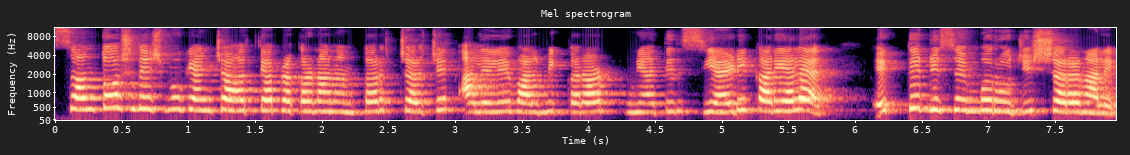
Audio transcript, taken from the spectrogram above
संतोष देशमुख यांच्या हत्या प्रकरणानंतर चर्चेत आलेले वाल्मिक कराड पुण्यातील सीआयडी कार्यालयात एकतीस डिसेंबर रोजी शरण आले.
